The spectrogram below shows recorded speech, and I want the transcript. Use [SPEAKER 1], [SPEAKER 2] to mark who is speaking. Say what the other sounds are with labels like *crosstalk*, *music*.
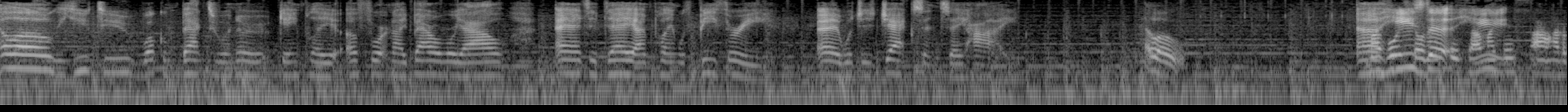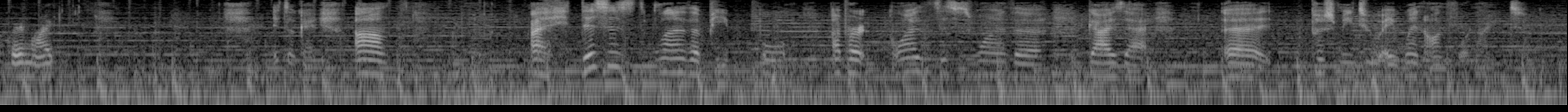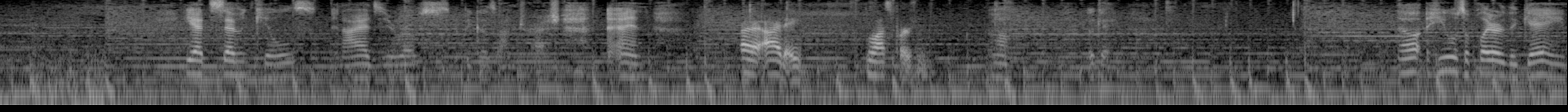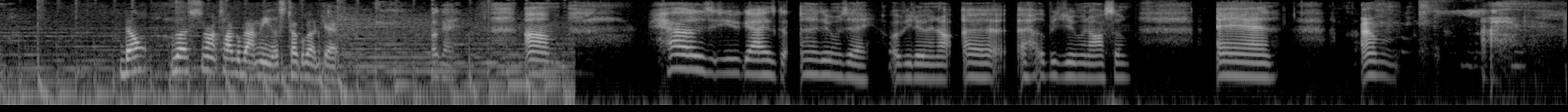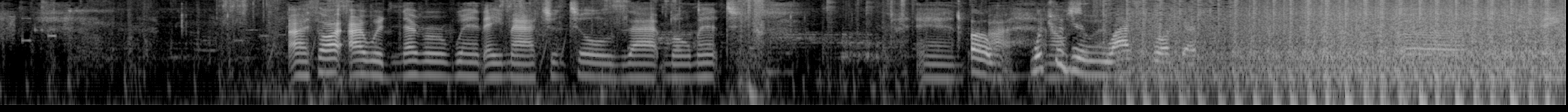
[SPEAKER 1] Hello YouTube, welcome back to another gameplay of Fortnite Battle Royale and today I'm playing with B3 uh, which is Jackson, say hi.
[SPEAKER 2] Hello.
[SPEAKER 1] Uh, he's the,
[SPEAKER 2] actually sound like
[SPEAKER 1] he.
[SPEAKER 2] I don't have a clear mic.
[SPEAKER 1] it's okay. Um, I, this is one of the people, I've heard, one of, this is one of the guys that uh, pushed me to a win on Fortnite. He had seven kills, and I had zeros because I'm trash. And,
[SPEAKER 2] I, I had eight. The last person.
[SPEAKER 1] uh, okay. Now, he was a player of the game.
[SPEAKER 2] Don't let's not talk about me. Let's talk about Jack.
[SPEAKER 1] Okay. Um, how's you guys go- uh, doing today? Hope you're doing. Uh, I hope you're doing awesome. And um, I thought I would never win a match until that moment. And
[SPEAKER 2] Oh,
[SPEAKER 1] I,
[SPEAKER 2] which
[SPEAKER 1] and
[SPEAKER 2] was your last broadcast?
[SPEAKER 1] Uh, I think.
